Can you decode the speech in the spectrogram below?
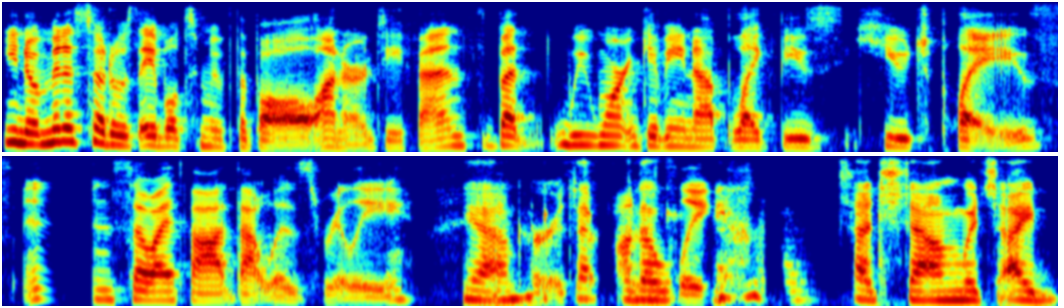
you know, Minnesota was able to move the ball on our defense, but we weren't giving up like these huge plays. And, and so I thought that was really yeah, encouraging, except for the honestly. touchdown, which I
